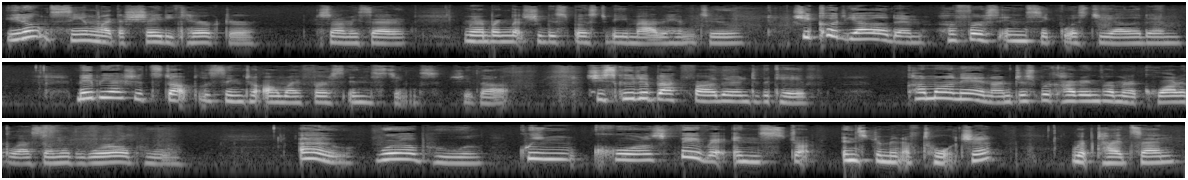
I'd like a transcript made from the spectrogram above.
You don't seem like a shady character, Tsunami said, remembering that she was supposed to be mad at him too. She could yell at him. Her first instinct was to yell at him. Maybe I should stop listening to all my first instincts, she thought. She scooted back farther into the cave. Come on in. I'm just recovering from an aquatic lesson with Whirlpool. Oh, Whirlpool. Queen Coral's favorite instru- instrument of torture, Riptide said.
